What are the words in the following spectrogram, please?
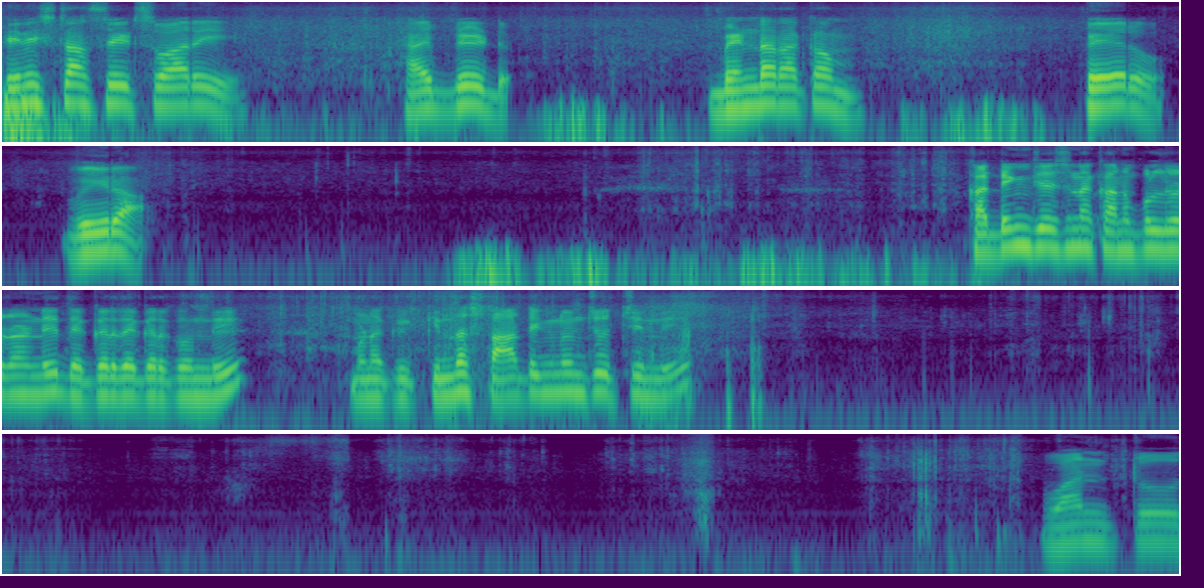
ఫినిస్టా సీడ్స్ వారి హైబ్రిడ్ బెండ రకం పేరు వీరా. కటింగ్ చేసిన కనుపులు చూడండి దగ్గర దగ్గరకు ఉంది. మనకి కింద స్టార్టింగ్ నుంచి వచ్చింది. One two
